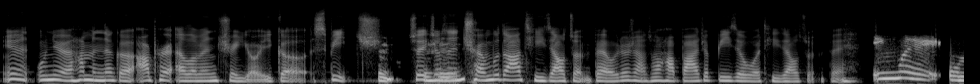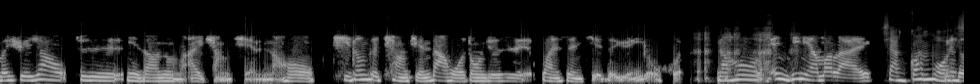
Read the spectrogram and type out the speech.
因为我女儿他们那个 Upper Elementary 有一个 speech，嗯，所以就是全部都要提早准备。我就想说，好吧，就逼着我提早准备。因为我们学校就是你也知道那么爱抢钱，然后其中一个抢钱大活动就是万圣节的园游会，然后。哎、欸，你今年要不要来？想观摩一下。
